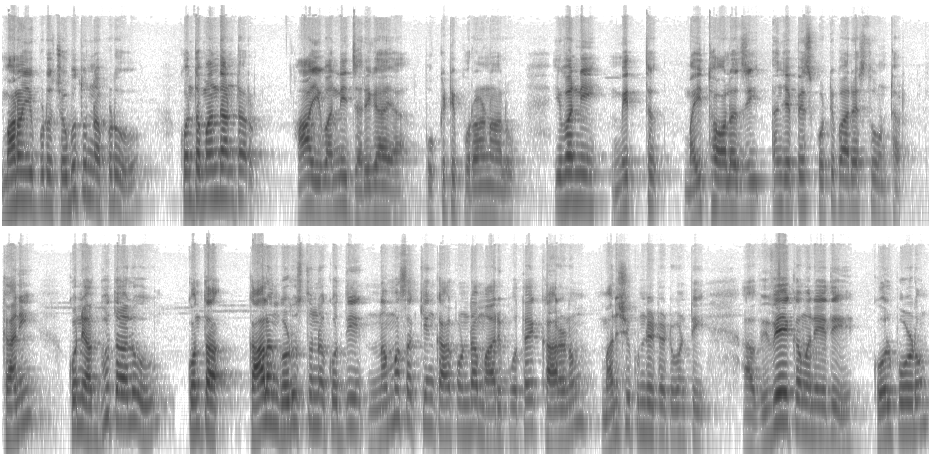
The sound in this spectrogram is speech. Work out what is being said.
మనం ఇప్పుడు చెబుతున్నప్పుడు కొంతమంది అంటారు ఆ ఇవన్నీ జరిగాయా? పుక్కిటి పురాణాలు. ఇవన్నీ మిత్ మైథాలజీ అని చెప్పేసి కొట్టిపారేస్తూ ఉంటారు. కానీ కొన్ని అద్భుతాలు కొంత కాలం గడుస్తున్న కొద్దీ నమ్మసక్యం కాకుండా మారిపోతాయి. కారణం మనిషికి ఉండేటటువంటి ఆ వివేకం అనేది కోల్పోవడం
